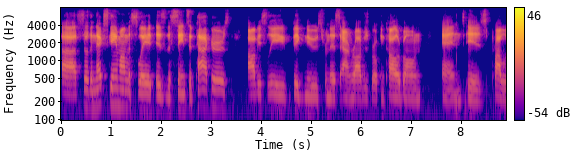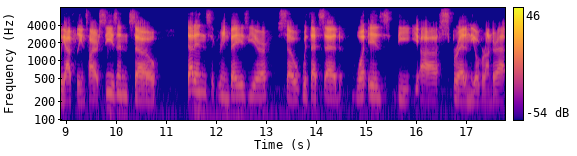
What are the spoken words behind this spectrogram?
Uh, so the next game on the slate is the Saints at Packers obviously, big news from this Aaron Rodgers broken collarbone and is probably out for the entire season. So that ends Green Bay's year. So, with that said, what is the uh, spread and the over under at?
